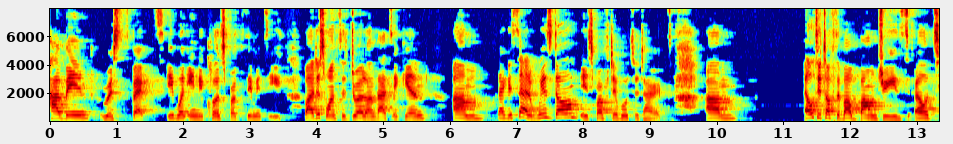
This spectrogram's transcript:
having respect, even in the close proximity. But I just want to dwell on that again um, like I said, wisdom is profitable to direct. Um, LT talks about boundaries. LT,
